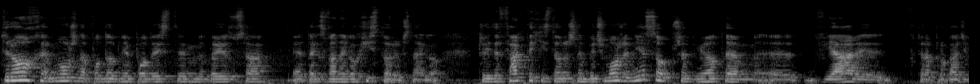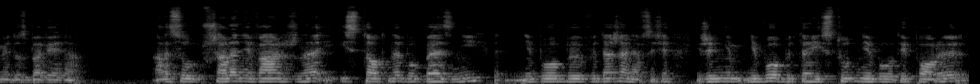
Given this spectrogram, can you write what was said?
trochę można podobnie podejść z tym do Jezusa tak zwanego historycznego. Czyli te fakty historyczne być może nie są przedmiotem e, wiary, która prowadzi mnie do zbawienia, ale są szalenie ważne i istotne, bo bez nich nie byłoby wydarzenia. W sensie, jeżeli nie, nie byłoby tej studni, nie było tej pory,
